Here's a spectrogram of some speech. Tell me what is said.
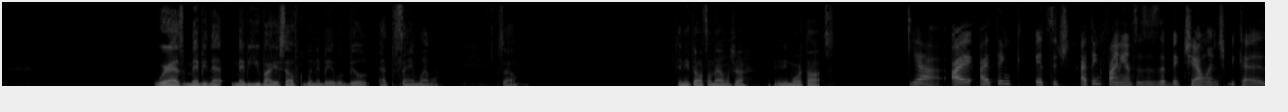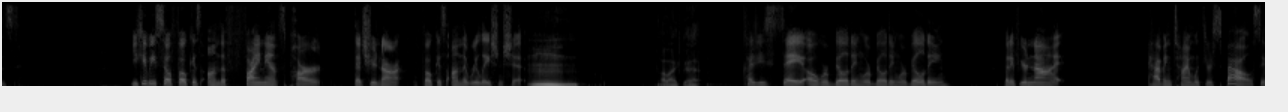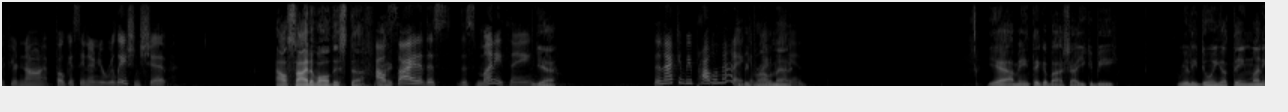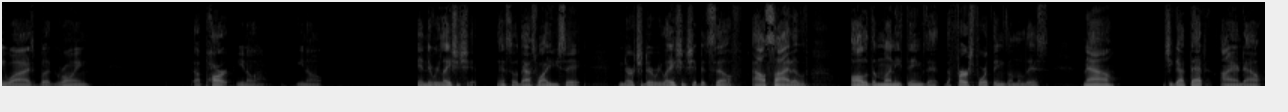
whereas maybe that maybe you by yourself wouldn't be able to build at the same level so any thoughts on that one Shai? any more thoughts Yeah, I I think it's a ch- I think finances is a big challenge because you could be so focused on the finance part that you're not focused on the relationship. mm. i like that Cuz you say, "Oh, we're building, we're building, we're building." But if you're not having time with your spouse, if you're not focusing on your relationship outside of all this stuff right? outside of this this money thing, yeah then that can be problematic. be problematic. Yeah, I mean, think about it, Shy. You could be really doing your thing money wise, but growing apart, you know, you know, in the relationship. And so that's why you say nurture the relationship itself outside of all of the money things that the first four things on the list. Now she got that ironed out.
